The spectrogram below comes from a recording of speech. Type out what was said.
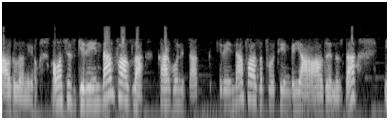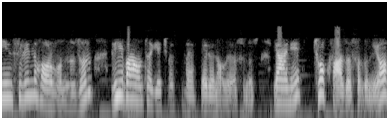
salgılanıyor. Ama siz gereğinden fazla karbonhidrat, gereğinden fazla protein ve yağ aldığınızda insülin hormonunuzun rebound'a geçmesine neden oluyorsunuz. Yani çok fazla salınıyor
